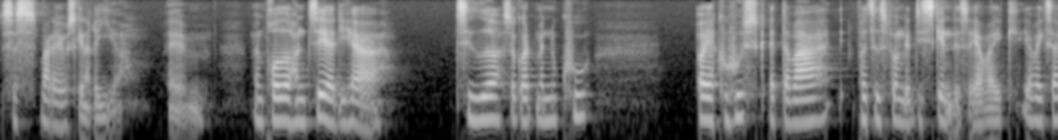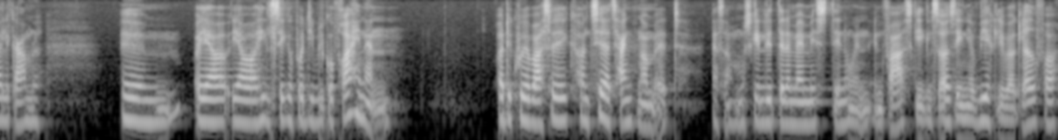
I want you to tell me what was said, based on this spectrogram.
så var der jo skænderier. Øhm, man prøvede at håndtere de her tider, så godt man nu kunne. Og jeg kunne huske, at der var på et tidspunkt, at de skændtes, og jeg var ikke, jeg var ikke særlig gammel. Øhm, og jeg, jeg var helt sikker på, at de ville gå fra hinanden. Og det kunne jeg bare så ikke håndtere tanken om, at altså, måske lidt det der med at miste endnu en, en farskikkelse, også en, jeg virkelig var glad for.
